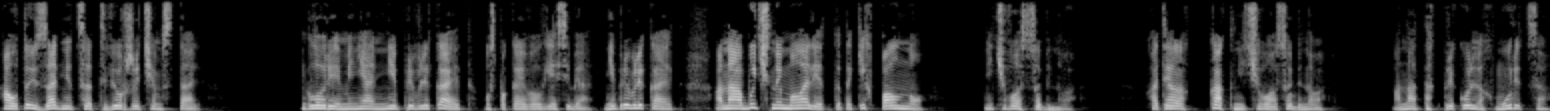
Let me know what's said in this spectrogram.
а у той задница тверже, чем сталь. «Глория меня не привлекает», — успокаивал я себя. «Не привлекает. Она обычная малолетка, таких полно. Ничего особенного. Хотя как ничего особенного? Она так прикольно хмурится.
